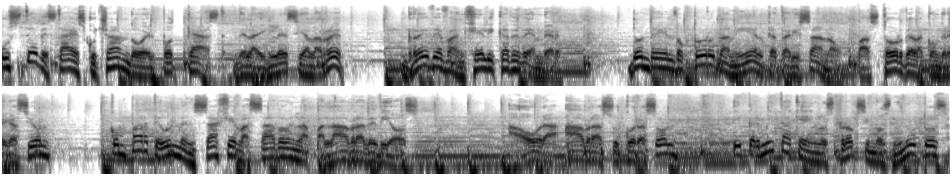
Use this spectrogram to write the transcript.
Usted está escuchando el podcast de la Iglesia La Red, Red Evangélica de Denver, donde el doctor Daniel Catarizano, pastor de la congregación, comparte un mensaje basado en la palabra de Dios. Ahora abra su corazón y permita que en los próximos minutos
